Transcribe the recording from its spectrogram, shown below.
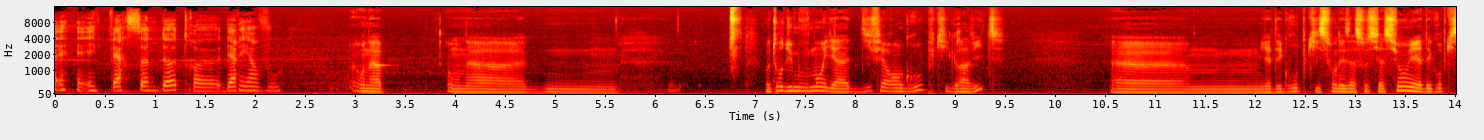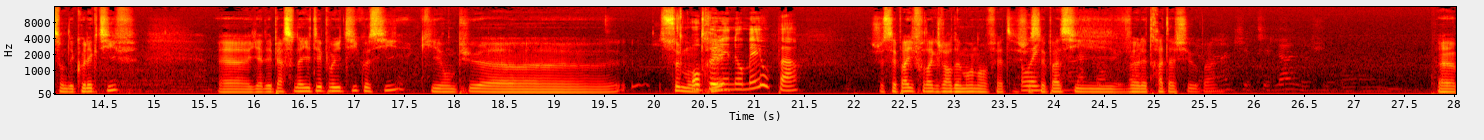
et personne d'autre euh, derrière vous? On a, on a hmm, autour du mouvement, il y a différents groupes qui gravitent. Il y a des groupes qui sont des associations, il y a des groupes qui sont des collectifs. Il y a des personnalités politiques aussi qui ont pu se montrer. On peut les nommer ou pas? Je sais pas, il faudrait que je leur demande en fait. Je ne sais pas s'ils veulent être attachés ou pas. Euh,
